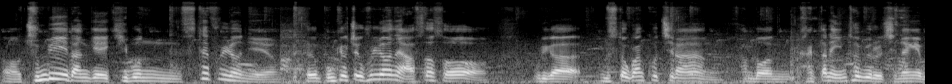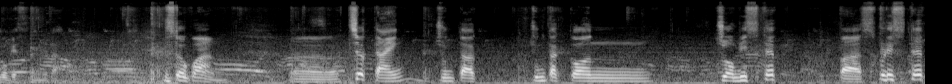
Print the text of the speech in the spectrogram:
어, 준비 단계 기본 스텝 훈련이에요. 그 본격적인 훈련에 앞서서 우리가 미스터 꽝 코치랑 한번 간단한 인터뷰를 진행해 보겠습니다. 미스터 chúng ta chúng ta còn zombie step và split step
